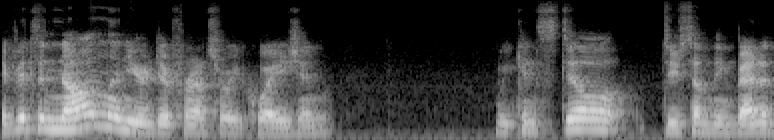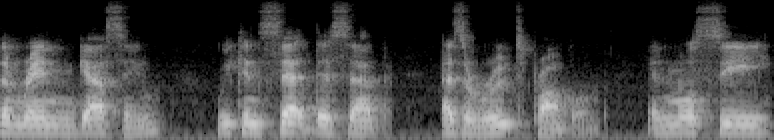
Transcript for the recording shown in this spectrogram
If it's a nonlinear differential equation, we can still do something better than random guessing. We can set this up as a roots problem. And we'll see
